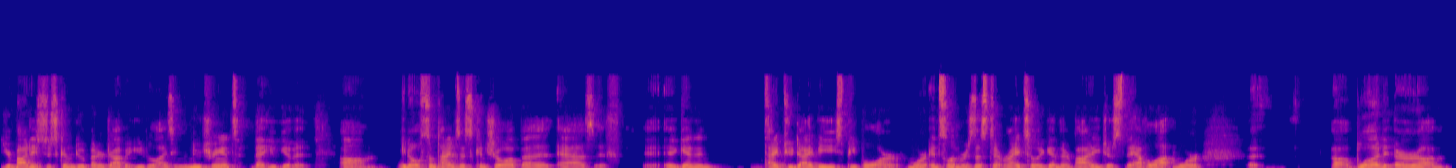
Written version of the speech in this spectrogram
your body's just going to do a better job at utilizing the nutrients that you give it. Um, you know, sometimes this can show up as, as if, again, in type 2 diabetes, people are more insulin resistant, right? So, again, their body just, they have a lot more uh, uh, blood or um,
